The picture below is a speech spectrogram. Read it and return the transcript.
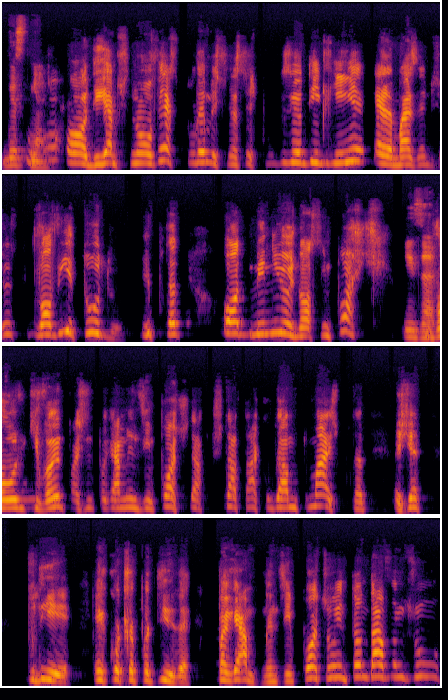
desse dinheiro. Ou, ou, digamos, se não houvesse problemas de finanças públicas, eu diria, era mais ambicioso, devolvia tudo. E, portanto, ou diminuía os nossos impostos, Exato. o valor equivalente para a gente pagar menos impostos, o Estado está a cobrar muito mais. Portanto, a gente podia, em contrapartida, pagar muito menos impostos, ou então dava-nos um,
